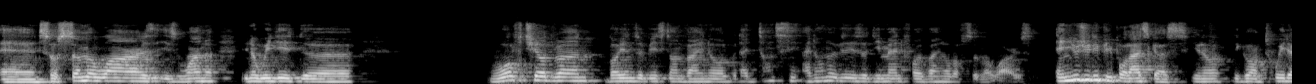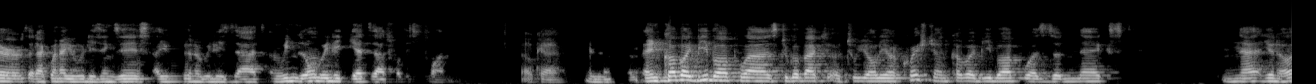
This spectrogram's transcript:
and so Summer Wars is one, you know, we did, uh, Wolf Children, Boy and the Beast on vinyl, but I don't think I don't know if there's a demand for a vinyl of Summer Wars. And usually people ask us, you know, they go on Twitter, they're like, when are you releasing this? Are you going to release that? And we don't really get that for this one. Okay. And Cowboy Bebop was, to go back to, to your earlier question, Cowboy Bebop was the next, you know,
